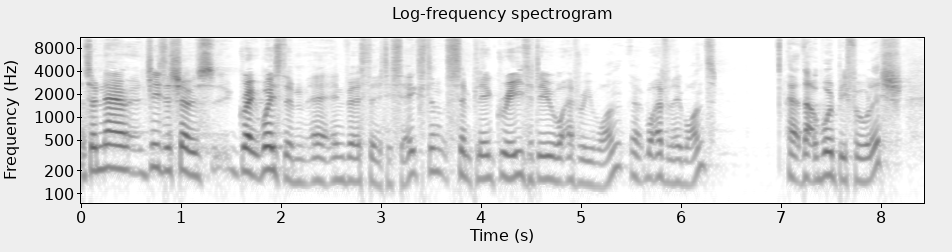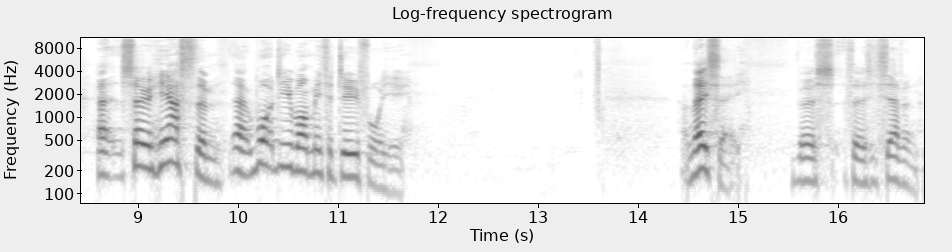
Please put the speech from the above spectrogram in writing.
And so now Jesus shows great wisdom uh, in verse 36. He doesn't simply agree to do whatever, he want, uh, whatever they want. Uh, that would be foolish. Uh, so he asks them, uh, What do you want me to do for you? And they say, verse 37,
